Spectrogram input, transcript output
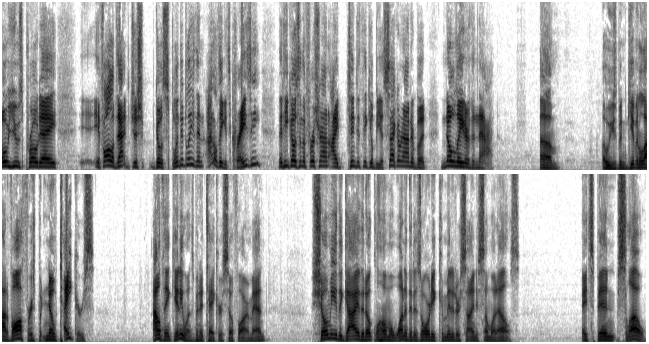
OU's pro day, if all of that just goes splendidly, then I don't think it's crazy that he goes in the first round. I tend to think he'll be a second rounder, but no later than that. um, oh, he's been given a lot of offers, but no takers. I don't think anyone's been a taker so far, man. Show me the guy that Oklahoma wanted that has already committed or signed to someone else. It's been slow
